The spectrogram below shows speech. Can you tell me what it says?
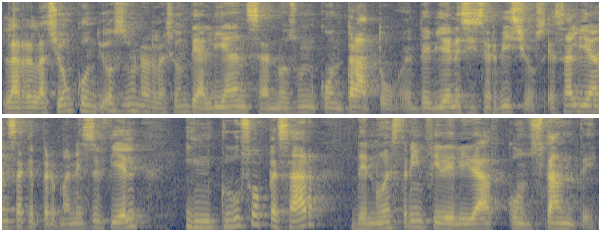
La relación con Dios es una relación de alianza, no es un contrato de bienes y servicios. Es alianza que permanece fiel incluso a pesar de nuestra infidelidad constante.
